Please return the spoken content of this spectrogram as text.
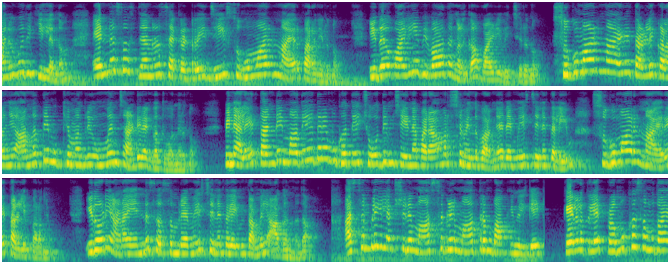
അനുവദിക്കില്ലെന്നും N general secretary G Sukumaran Nair പറഞ്ഞിരുന്നു. ഇത് വലിയ വിവാദങ്ങൾക്ക് വഴിവെച്ചിരുന്നു. സുകുമാരൻ നായരെ തള്ളിക്കളഞ്ഞ് അന്നത്തെ മുഖ്യമന്ത്രി ഉമ്മൻചാണ്ടി രംഗത്ത് വന്നിരുന്നു. പിന്നാലെ തന്റെ മതേതര മുഖത്തെ ചോദ്യം ചെയ്യുന്ന പരാമർശമെന്ന് പറഞ്ഞ് രമേശ് ചെന്നിത്തലയും സുകുമാരൻ നായരെ തള്ളിപ്പറഞ്ഞു. ഇതോടെയാണ് എൻ എസ് എസും രമേശ് ചെന്നിത്തലയും തമ്മിൽ അകന്നത്. അസംബ്ലി ഇലക്ഷന് മാസങ്ങൾ മാത്രം ബാക്കി നിൽക്കെ കേരളത്തിലെ പ്രമുഖ സമുദായ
